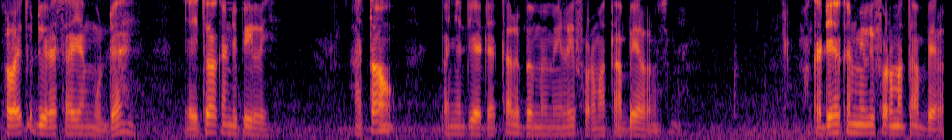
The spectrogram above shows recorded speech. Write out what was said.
Kalau itu dirasa yang mudah, ya itu akan dipilih. Atau penyedia data lebih memilih format tabel misalnya maka dia akan memilih format tabel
